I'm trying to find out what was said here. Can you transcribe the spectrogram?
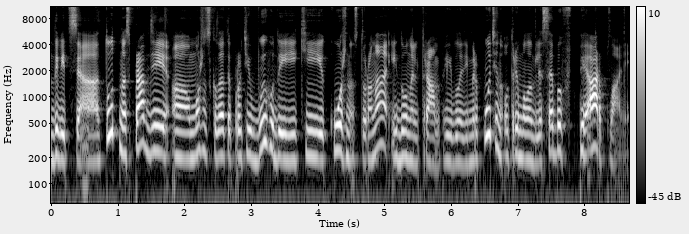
дивіться, тут насправді можна сказати про ті вигоди, які кожна сторона, і Дональд Трамп і Владимир Путін отримали для себе в піар-плані.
